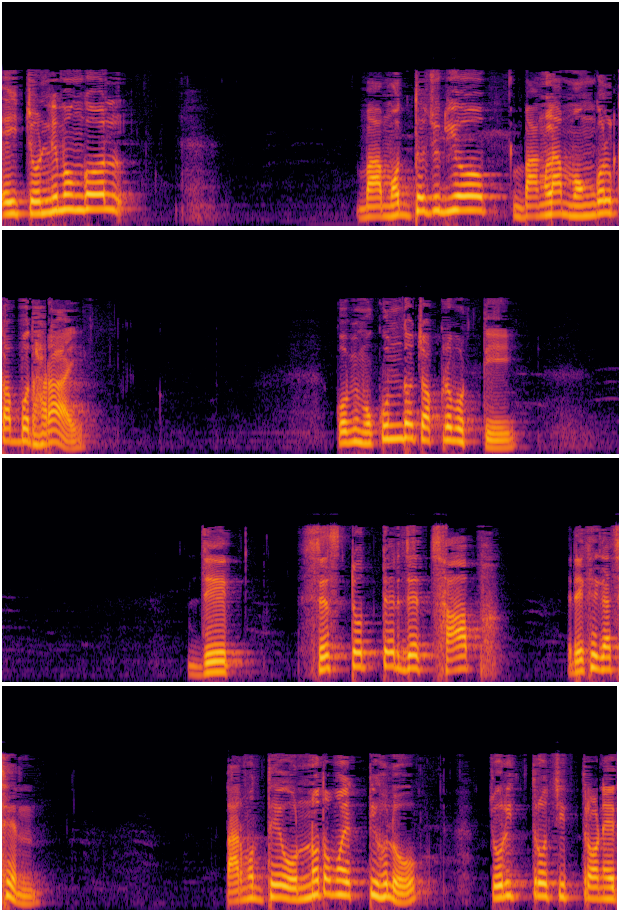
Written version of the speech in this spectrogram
এই চণ্ডীমঙ্গল বা মধ্যযুগীয় বাংলা মঙ্গল কাব্য ধারায় কবি মুকুন্দ চক্রবর্তী যে শ্রেষ্ঠত্বের যে ছাপ রেখে গেছেন, তার মধ্যে অন্যতম একটি হল চরিত্র চিত্রণের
